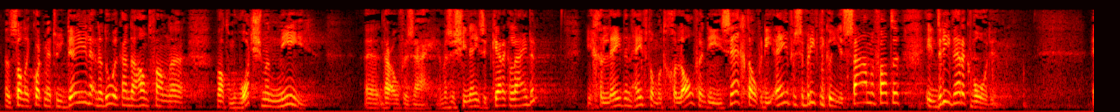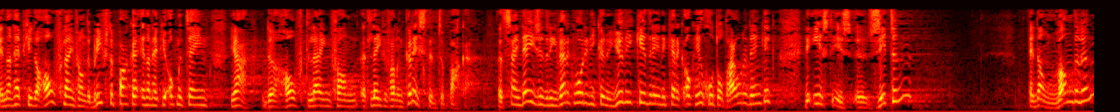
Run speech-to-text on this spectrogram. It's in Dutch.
Dat zal ik kort met u delen en dat doe ik aan de hand van uh, wat Watchman Nee uh, daarover zei. Hij was een Chinese kerkleider die geleden heeft om het geloof en die zegt over die Everse brief, die kun je samenvatten in drie werkwoorden. En dan heb je de hoofdlijn van de brief te pakken en dan heb je ook meteen ja, de hoofdlijn van het leven van een christen te pakken. Het zijn deze drie werkwoorden, die kunnen jullie kinderen in de kerk ook heel goed onthouden, denk ik. De eerste is uh, zitten. En dan wandelen.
